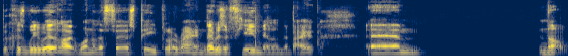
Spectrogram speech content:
Because we were like one of the first people around. There was a few milling about, um, not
